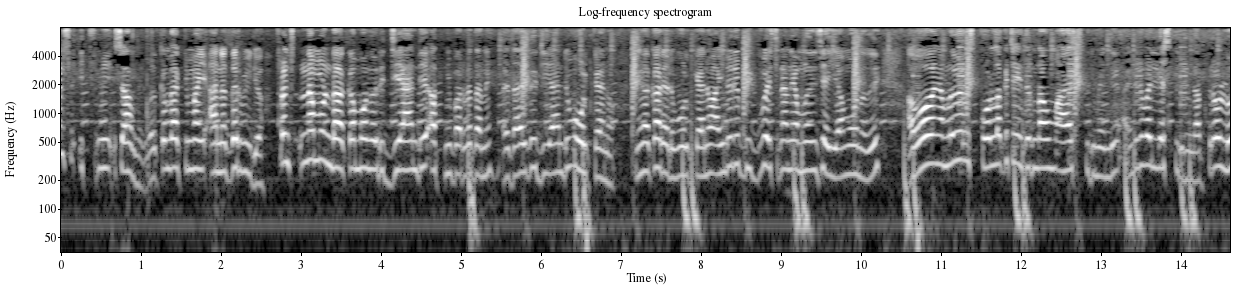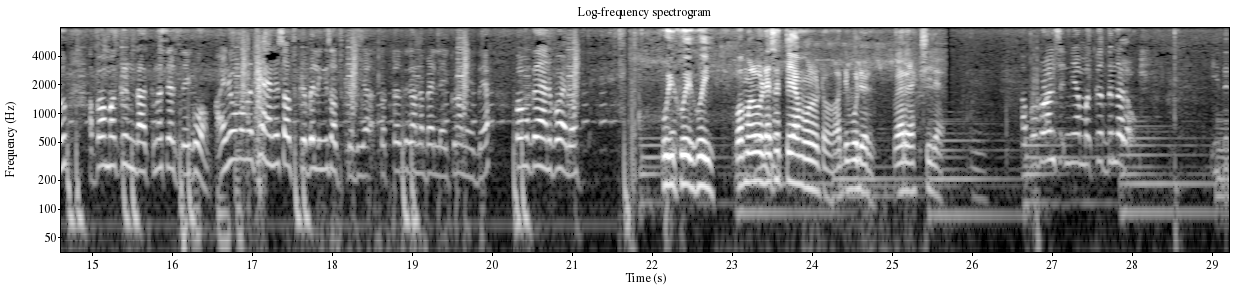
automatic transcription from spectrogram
Friends it's me Shami welcome back to my another video friends നമ്മൾ ഉണ്ടാക്കാൻ പോകുന്ന ഒരു ജിയാൻഡ് അഗ്നിപർവതാണ് അതായത് ജിയാൻഡ് വോൾക്കാനോ നിങ്ങൾക്കറിയാലോ വോൾക്കാനോ അതിന്റെ ഒരു ബിഗ് വെച്ചിനാണ് നമ്മൾ ചെയ്യാൻ പോകുന്നത്. അപ്പോൾ നമ്മൾ സ്കൂളിലൊക്കെ ചെയ്തിട്ടുണ്ടാവും ആ എക്സ്പെരിമെന്റ് അതിന്റെ ഒരു വലിയ എക്സ്പെരിമെന്റ് അത്രേ ഉള്ളൂ. അപ്പോൾ നമുക്ക് ഉണ്ടാക്കുന്ന സ്ഥലത്തേക്ക് പോകാം അതിന് മുമ്പ് നമ്മുടെ ചാനൽ സബ്സ്ക്രൈബ് അല്ലെങ്കിൽ സബ്സ്ക്രൈബ് ചെയ്യുക തൊട്ടടുത്ത് കാണുന്ന ബെല്ലൈക്കൺ ആണ് ചെയ്യുക അപ്പോൾ നമുക്ക് ഞാൻ പോയാലോ? ഹുയ് ഹുയ് ഹുയ്. അപ്പോൾ നമ്മൾ ഇവിടെ സെറ്റ് ചെയ്യാൻ പോകണം കേട്ടോ അടിപൊളിയാണ്. വേറെ രക്ഷയില്ല. അപ്പൊ ഫ്രണ്ട്സ് ഇനി നമുക്ക് ഇതുണ്ടല്ലോ ഇത്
